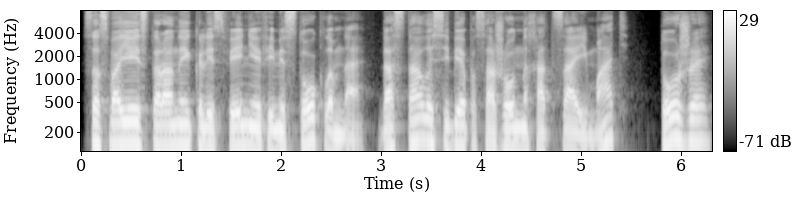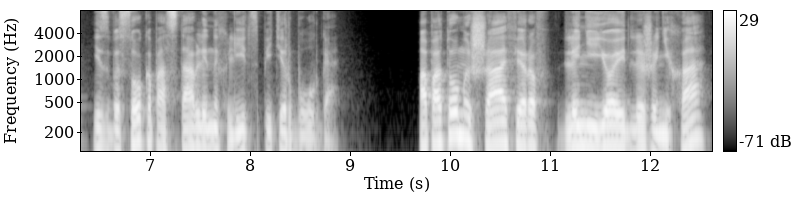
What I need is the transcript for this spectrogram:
Со своей стороны Калисфения Фемистокловна достала себе посаженных отца и мать, тоже из высокопоставленных лиц Петербурга. А потом и шаферов для нее и для жениха,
